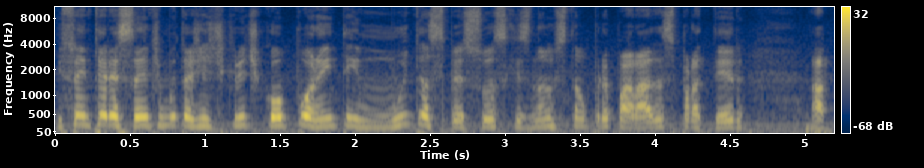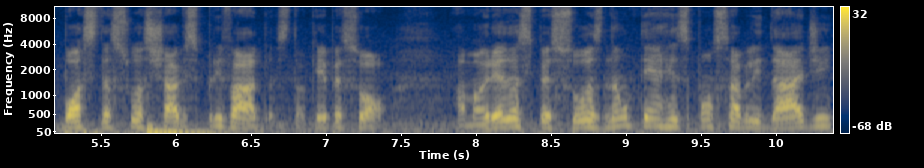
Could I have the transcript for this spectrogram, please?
Isso é interessante, muita gente criticou, porém tem muitas pessoas que não estão preparadas para ter a posse das suas chaves privadas, tá ok, pessoal? A maioria das pessoas não tem a responsabilidade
